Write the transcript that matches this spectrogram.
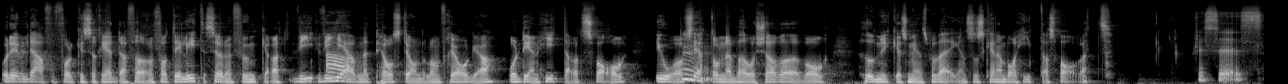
Och det är väl därför folk är så rädda för den, för att det är lite så den funkar. Att vi, vi Ja. ger den ett påstående eller en fråga och den hittar ett svar. Oavsett Mm. om den behöver köra över hur mycket som helst på vägen så ska den bara hitta svaret. Precis.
